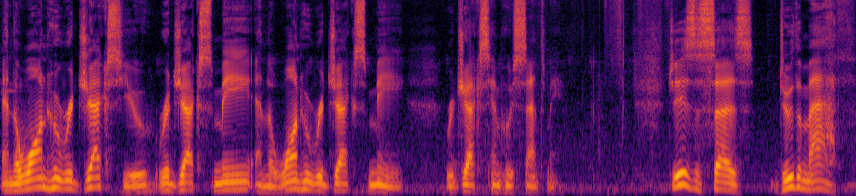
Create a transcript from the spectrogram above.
and the one who rejects you rejects me, and the one who rejects me rejects him who sent me. Jesus says, Do the math.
